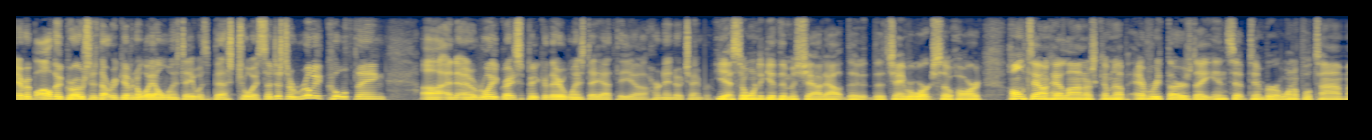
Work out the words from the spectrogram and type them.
every all the groceries that were given away on Wednesday was Best Choice. So just a really cool thing, uh, and, and a really great speaker there Wednesday at the uh, Hernando Chamber. Yes, I want to give them a shout out. The the chamber works so hard. Hometown headliners coming up every Thursday in September. A wonderful time.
